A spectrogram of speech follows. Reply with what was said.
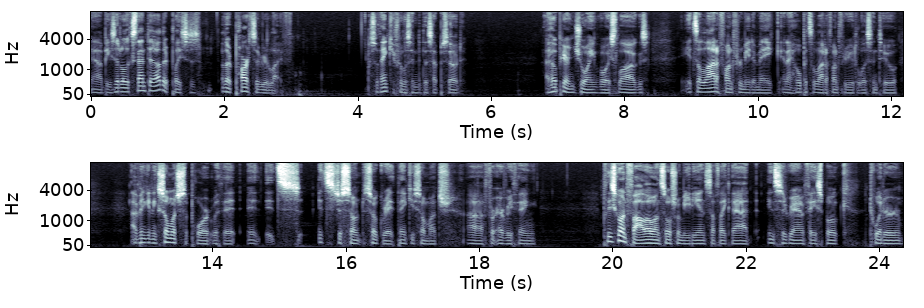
Yeah, because it'll extend to other places, other parts of your life. So thank you for listening to this episode. I hope you're enjoying voice logs. It's a lot of fun for me to make, and I hope it's a lot of fun for you to listen to. I've been getting so much support with it. it it's it's just so so great. Thank you so much uh, for everything. Please go and follow on social media and stuff like that: Instagram, Facebook, Twitter.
